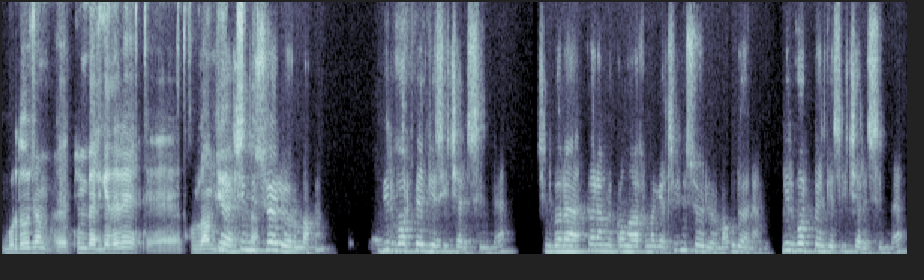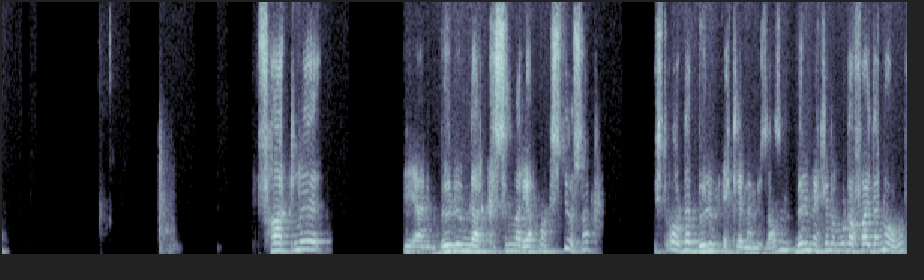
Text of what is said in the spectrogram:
Burada hocam e, tüm belgeleri e, kullan diyor Evet, şimdi söylüyorum bakın. Bir Word belgesi içerisinde, şimdi böyle önemli konular aklıma geldi. Şimdi söylüyorum, bak bu da önemli. Bir Word belgesi içerisinde farklı yani bölümler, kısımlar yapmak istiyorsak işte orada bölüm eklememiz lazım. Bölüm ekleme burada fayda ne olur?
